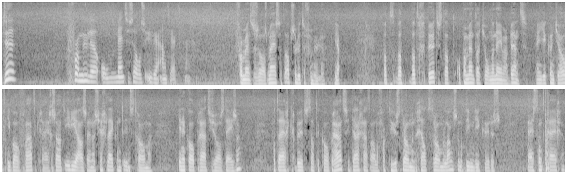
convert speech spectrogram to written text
de formule om mensen zoals u weer aan het werk te krijgen? Voor mensen zoals mij is dat absoluut de formule, ja. Wat, wat, wat er gebeurt is dat op het moment dat je ondernemer bent... en je kunt je hoofd niet boven water krijgen... zou het ideaal zijn als je gelijk kunt instromen in een coöperatie zoals deze. Wat eigenlijk gebeurt is dat de coöperatie... daar gaat alle factuurstromen en de geldstromen langs... en op die manier kun je dus bijstand krijgen.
